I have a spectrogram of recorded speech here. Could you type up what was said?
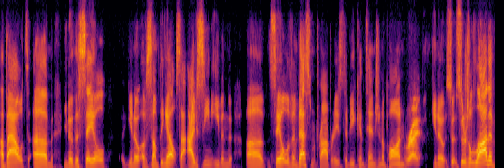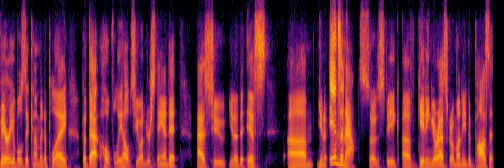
about, um, you know, the sale you know of something else i've seen even uh sale of investment properties to be contingent upon right you know so, so there's a lot of variables that come into play but that hopefully helps you understand it as to you know the ifs um, you know, ins and outs, so to speak, of getting your escrow money deposit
